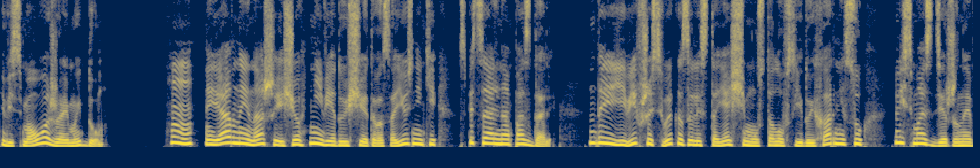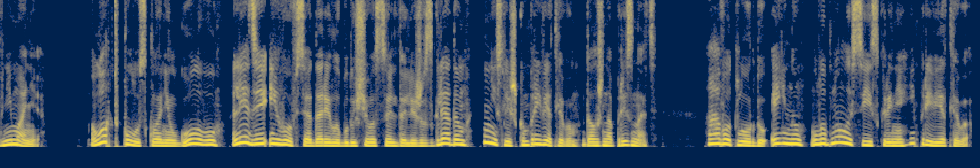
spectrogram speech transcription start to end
весьма уважаемый дом. Хм, явные наши еще не ведущие этого союзники специально опоздали, да и явившись, выказали стоящему у столов с едой Харнису весьма сдержанное внимание. Лорд Полу склонил голову, леди и вовсе одарила будущего Сельда лишь взглядом, не слишком приветливым, должна признать. А вот лорду Эйну улыбнулась искренне и приветливо.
